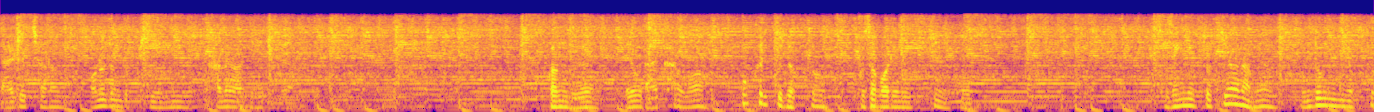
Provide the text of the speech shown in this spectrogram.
날개처럼 어느 정도 비행이 가능하게 해주며 국강도에 매우 날카로워 콘크리트 벽도 부숴버리는 수준이고 재생력도 뛰어나며 운동 능력도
